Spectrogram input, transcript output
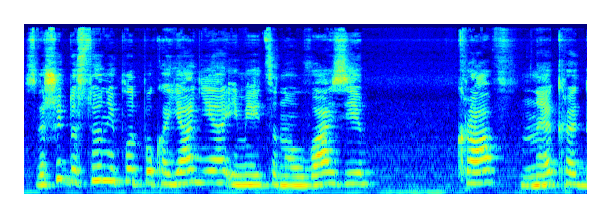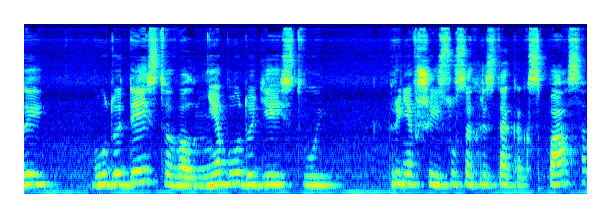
Свершить достойний плод покаяння імеється на увазі крав, не кради, блудодействовал, не блудодействуй. Прийнявши Ісуса Христа як Спаса,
